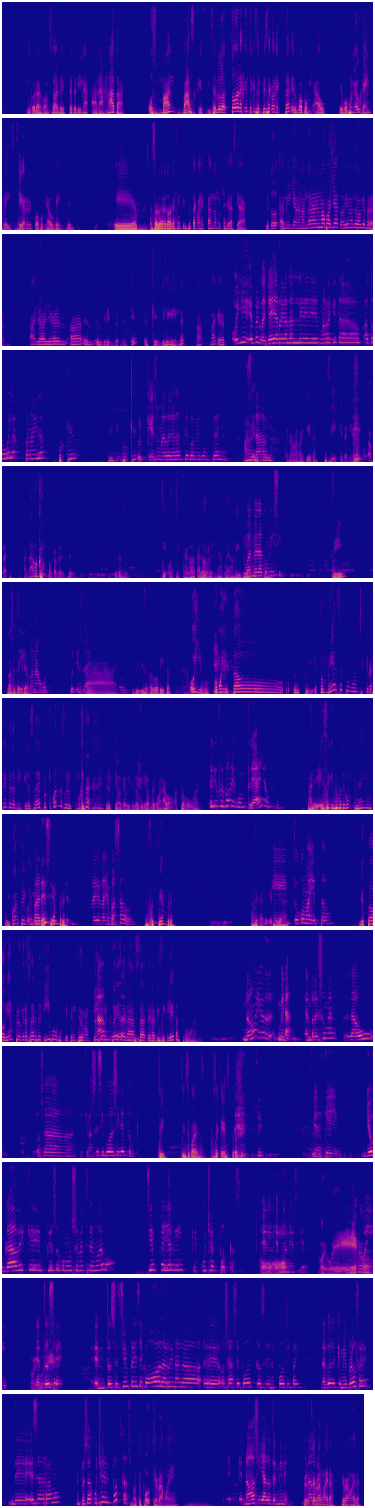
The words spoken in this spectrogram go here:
Nicolás González, Catalina Anahata, Osman Vázquez. Y saludo a toda la gente que se empieza a conectar. El guapo miau. El guapo miau gameplays. Sigan el guapo miau gameplays. Eh, saludar a toda la gente que se está conectando. Muchas gracias. Yo to- a mí ya me mandaron el mapa ya, todavía no tengo que pararme. Ah, ya va a llegar el, ah, el, el Grinder. ¿El qué? ¿El qué? ¿Dije Grinder? No, nada que ver. Oye, ¿es verdad? ¿Ya hay a regalarle marraqueta a tu abuela para Navidad? ¿Por qué? ¿Por qué? Porque eso me regalaste para mi cumpleaños. Ah, Miserable. verdad, Buena barraqueta. Sí, es que tenía poca plata. Andábamos con poca plata ese día. Pero sí. Sí, hoy cagado de calor, Rina, weón. Igual me la comí, sí. ¿Sí? No se te Sí, creo. con agua. Porque soy. Ah, hice una sopita. Oye, vos, ¿cómo has estado esto- estos meses? Pues, que la gente también quiere saber, porque ¿cuándo fue el último, el último capítulo? Creo fue como en agosto, pues, weón. Creo que fue para mi cumpleaños. po. Parece que fue para tu cumpleaños. Pues. ¿Y cuándo estoy? En Parece. septiembre. El cumpleaños del año pasado. En septiembre. Hace caleta ¿Y ya. tú cómo has estado? Yo he estado bien, pero quiero saber de ti, po, porque te interrumpí con Ah, la historia de las, de las bicicletas, pues. No, yo, mira, en resumen, la U, o sea, es que no sé si puedo decir esto. Sí, sí se puede. No sé qué es, pero sí. Sí. Mira, es que yo cada vez que empiezo como un semestre nuevo, siempre hay alguien que escucha el podcast en, en mi Oh, universidad. Muy bueno. muy Entonces, bueno. entonces siempre dicen como, oh, la reina graba, eh, o sea, hace podcast en Spotify. La cosa es que mi profe de ese ramo empezó a escuchar el podcast. No te puedo. ¿Qué ramo es? Eh, No, si ya lo terminé. ¿Pero qué ramo era? ¿Qué ramo era?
